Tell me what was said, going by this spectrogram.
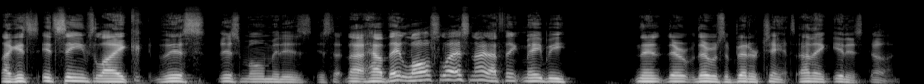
Like it's it seems like this this moment is is that now how they lost last night. I think maybe then there there was a better chance. I think it is done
